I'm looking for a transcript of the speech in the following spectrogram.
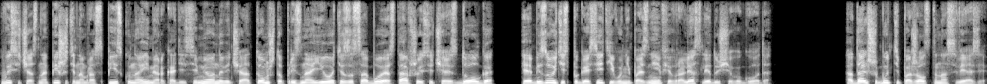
Вы сейчас напишите нам расписку на имя Аркадия Семеновича о том, что признаете за собой оставшуюся часть долга и обязуетесь погасить его не позднее февраля следующего года. А дальше будьте, пожалуйста, на связи.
